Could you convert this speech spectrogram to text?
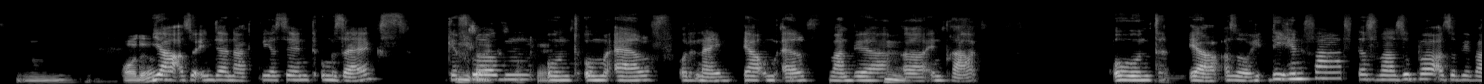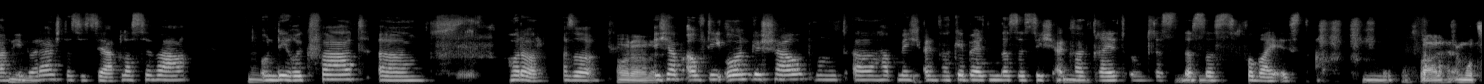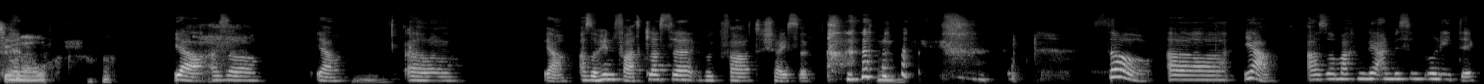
Oder? Ja, also in der Nacht. Wir sind um sechs sechs, geflogen okay. und um elf, oder nein, ja, um elf waren wir Hm. äh, in Prag. Und ja, also die Hinfahrt, das war super. Also wir waren Hm. überrascht, dass es sehr klasse war. Mhm. Und die Rückfahrt, äh, Horror. Also Oder, ich habe auf die Ohren geschaut und äh, habe mich einfach gebeten, dass es sich Hm. einfach dreht und dass, dass Mhm. das vorbei ist. Es war emotional. Ja, also ja, Mhm. äh, ja, also Hinfahrt klasse, Rückfahrt scheiße. Mhm. So, äh, ja, also machen wir ein bisschen Politik.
